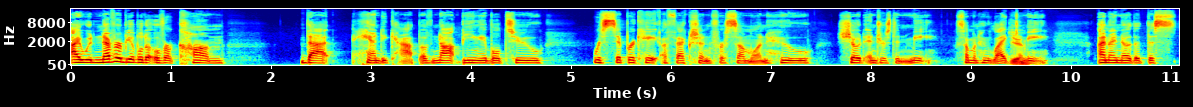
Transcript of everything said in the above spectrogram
I would never be able to overcome that handicap of not being able to reciprocate affection for someone who showed interest in me, someone who liked Yeah. me. And I know that this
